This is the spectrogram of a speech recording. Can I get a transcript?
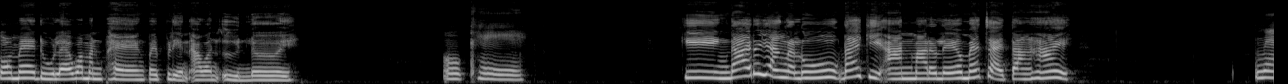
ก็แม่ดูแล้วว่ามันแพงไปเปลี่ยนเอาอันอื่นเลย โอเค กิ่งได้หรือยังล่ะลูก ได้กี่อันมาเร็วๆแม่จ่ายตังค์ให้ แม่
